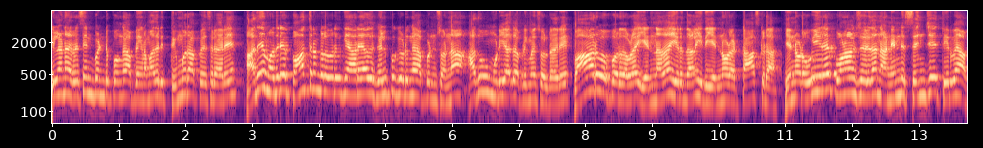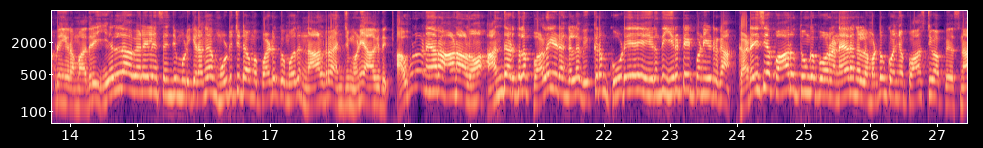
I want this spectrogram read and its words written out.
இல்லைன்னா ரிசைன் பண்ணிட்டு போங்க அப்படிங்கிற மாதிரி திமுறா பேசுறாரு. அதே மாதிரி பாத்திரம் கழுவுறதுக்கு யாரையாவது ஹெல்ப் விடுங்க அப்படின்னு சொன்னா அதுவும் முடியாது அப்படிங்கிற சொல்றாரு. பார்வை விட என்னதான் இருந்தாலும் இது என்னோட டாஸ்க்டா என்னோட உயிரே போனாலும் சரிதான். நான் நின்று செஞ்சே தீர்வேன் அப்படிங்கிற மாதிரி எல்லா வேலைகளையும் செஞ்சு முடிக்கிறாங்க. முடிச்சுட்டு அவங்க படுக்கும் போது நாலரை அஞ்சு மணி ஆகுது. அவ்வளவு நேரம் ஆனாலும் அந்த இடத்துல பல இடங்கள்ல விக்ரம் கூடயே இருந்து இரிட்டேட் பண்ணிட்டு இருக்கான். கடைசியா பாரு தூங்க போற நேரங்கள்ல மட்டும் கொஞ்சம் பாசிட்டிவா பேசினா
